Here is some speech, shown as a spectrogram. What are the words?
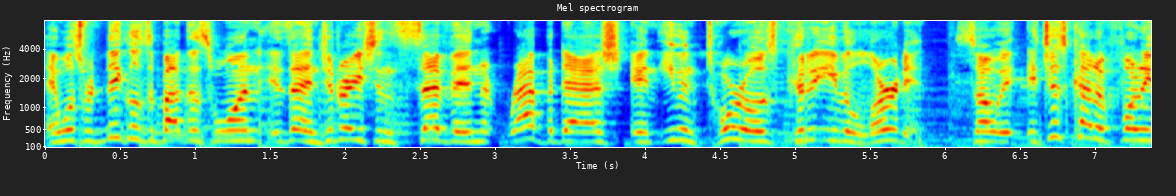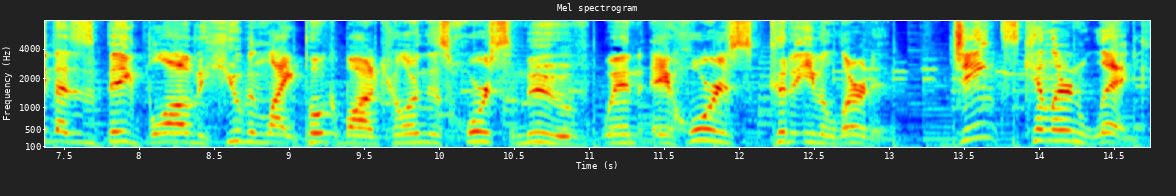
And what's ridiculous about this one is that in Generation 7, Rapidash and even Tauros couldn't even learn it. So it, it's just kind of funny that this big blob human-like Pokemon can learn this horse move when a horse couldn't even learn it. Jynx can learn Lick.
